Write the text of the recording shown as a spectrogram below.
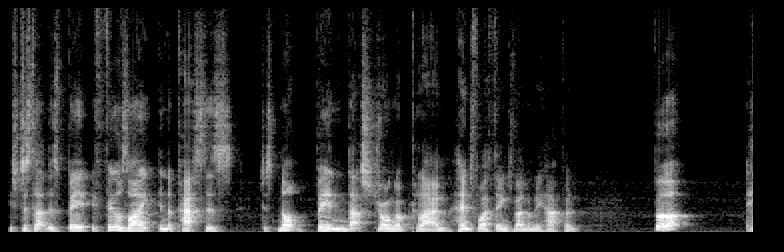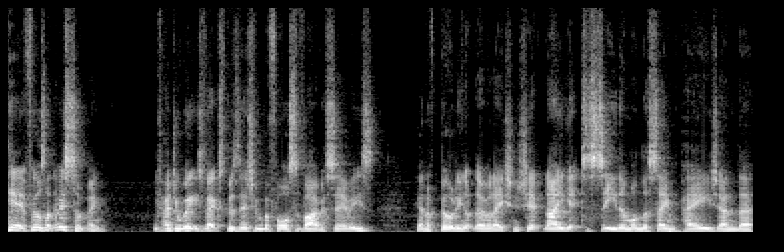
It's just that there's been, it feels like in the past there's just not been that strong a plan, hence why things randomly happen. But here it feels like there is something. You've had your weeks of exposition before Survivor Series, kind of building up their relationship. Now you get to see them on the same page and uh,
